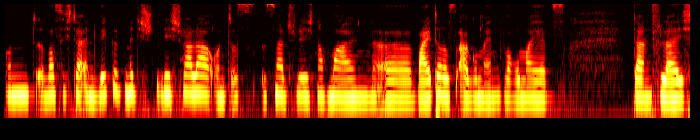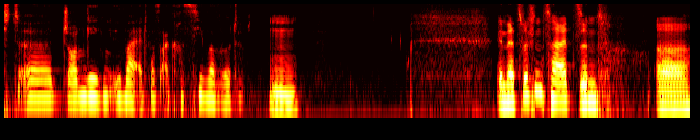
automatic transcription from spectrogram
und äh, was sich da entwickelt mit Lishala. Und das ist natürlich nochmal ein äh, weiteres Argument, warum er jetzt dann vielleicht äh, John gegenüber etwas aggressiver wird. Mhm. In der Zwischenzeit sind äh,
